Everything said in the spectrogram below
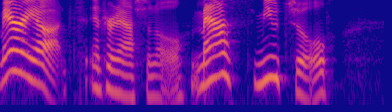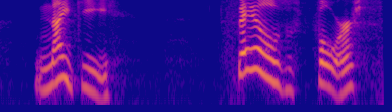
Marriott International, Mass Mutual, Nike, Salesforce,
